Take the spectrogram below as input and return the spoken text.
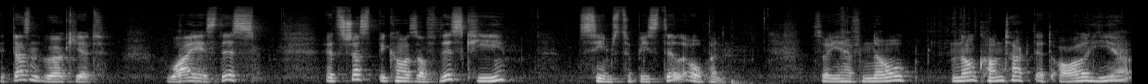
It doesn't work yet. Why is this? It's just because of this key seems to be still open. So you have no, no contact at all here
